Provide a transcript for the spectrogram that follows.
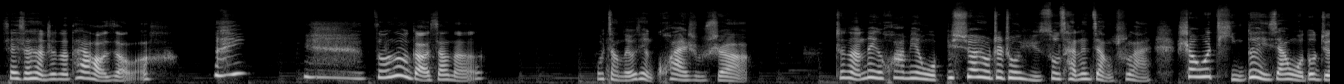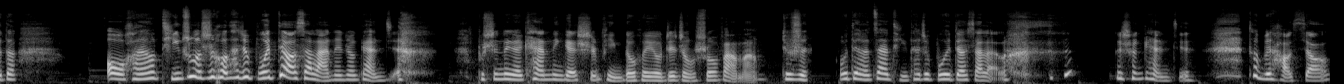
现在想想真的太好笑了，哎，怎么那么搞笑呢？我讲的有点快是不是？真的，那个画面我必须要用这种语速才能讲出来，稍微停顿一下我都觉得，哦，好像停住了之后它就不会掉下来那种感觉，不是那个看那个视频都会有这种说法吗？就是我点了暂停，它就不会掉下来了。那种感觉特别好笑，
